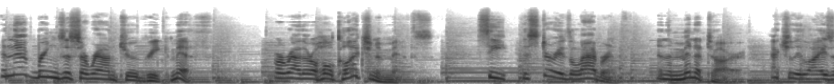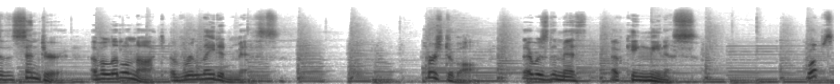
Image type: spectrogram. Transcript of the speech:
And that brings us around to a Greek myth, or rather a whole collection of myths. See, the story of the labyrinth and the Minotaur actually lies at the center of a little knot of related myths. First of all, there was the myth of King Minos. Whoops,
